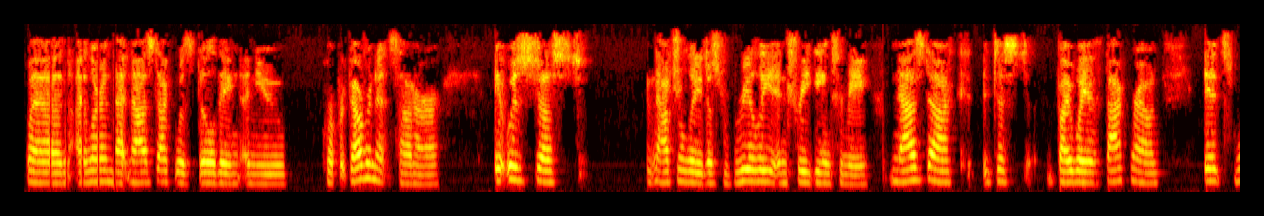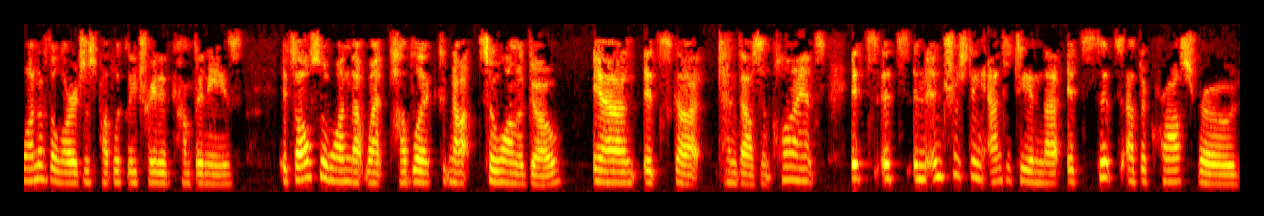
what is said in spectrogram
when I learned that NASDAQ was building a new corporate governance center, it was just naturally just really intriguing to me. NASDAQ, just by way of background, it's one of the largest publicly traded companies it's also one that went public not so long ago and it's got 10,000 clients. It's, it's an interesting entity in that it sits at the crossroad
